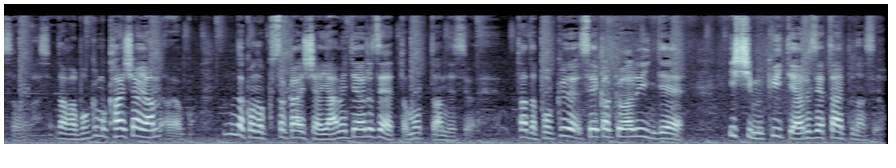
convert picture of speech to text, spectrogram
そうだから僕も会社辞めなんだこのクソ会社辞めてやるぜと思ったんですよね。ただ僕性格悪いんで一矢報いてやるぜタイプなんですよ。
